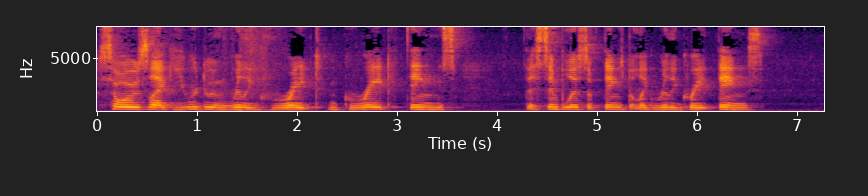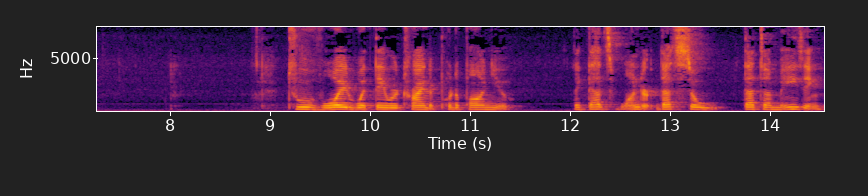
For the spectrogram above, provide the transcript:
So it was like you were doing really great, great things, the simplest of things, but like really great things to avoid what they were trying to put upon you. Like that's wonder, that's so, that's amazing.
